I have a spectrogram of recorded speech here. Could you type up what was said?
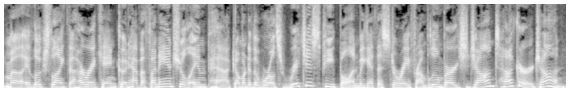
Well, it looks like the hurricane could have a financial impact on one of the world's richest people. And we get the story from Bloomberg's John Tucker. John.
